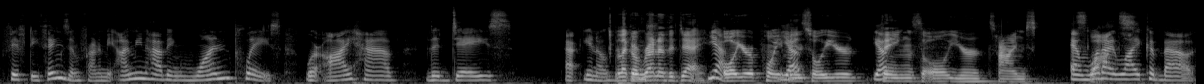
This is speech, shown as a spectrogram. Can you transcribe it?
50 things in front of me, I mean having one place where I have the days, uh, you know, Like a run of the day. Yeah. All your appointments, all your Yep. things, all your times. And what I like about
